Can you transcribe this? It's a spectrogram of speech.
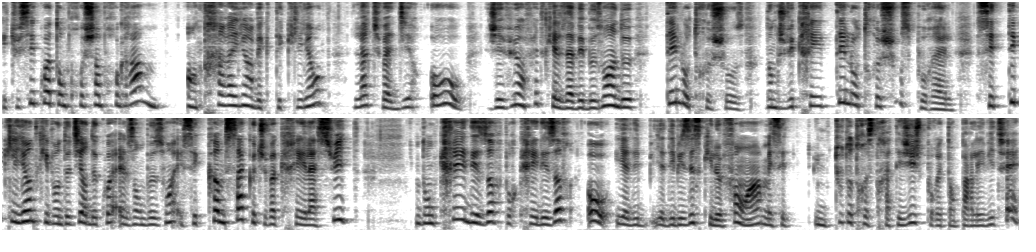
Et tu sais quoi ton prochain programme? En travaillant avec tes clientes, là tu vas dire "Oh, j'ai vu en fait qu'elles avaient besoin de telle autre chose. Donc je vais créer telle autre chose pour elles." C'est tes clientes qui vont te dire de quoi elles ont besoin et c'est comme ça que tu vas créer la suite. Donc créer des offres pour créer des offres, oh, il y a des, il y a des business qui le font, hein, mais c'est une toute autre stratégie, je pourrais t'en parler vite fait.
